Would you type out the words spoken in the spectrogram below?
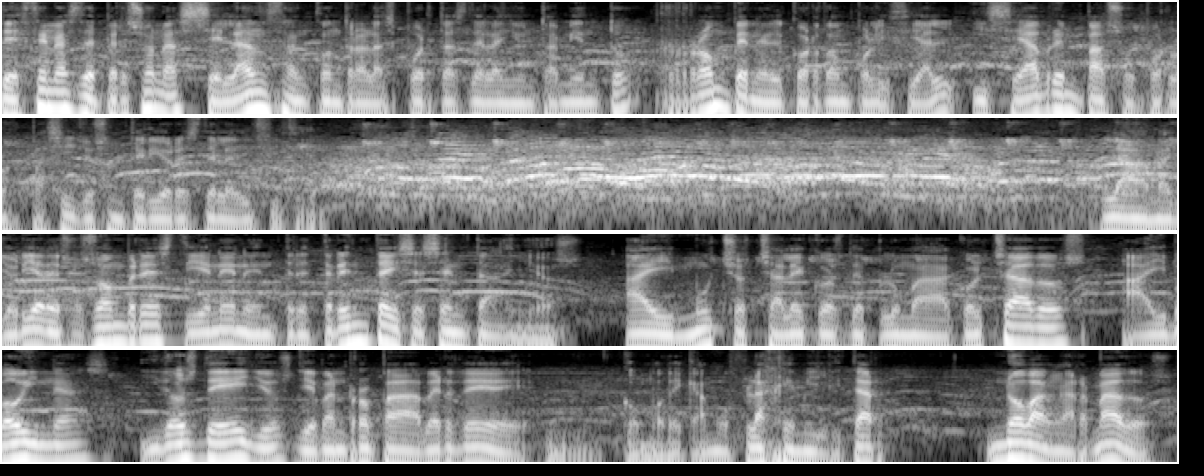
Decenas de personas se lanzan contra las puertas del ayuntamiento, rompen el cordón policial y se abren paso por los pasillos interiores del edificio. La mayoría de esos hombres tienen entre 30 y 60 años. Hay muchos chalecos de pluma acolchados, hay boinas y dos de ellos llevan ropa verde como de camuflaje militar. No van armados,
